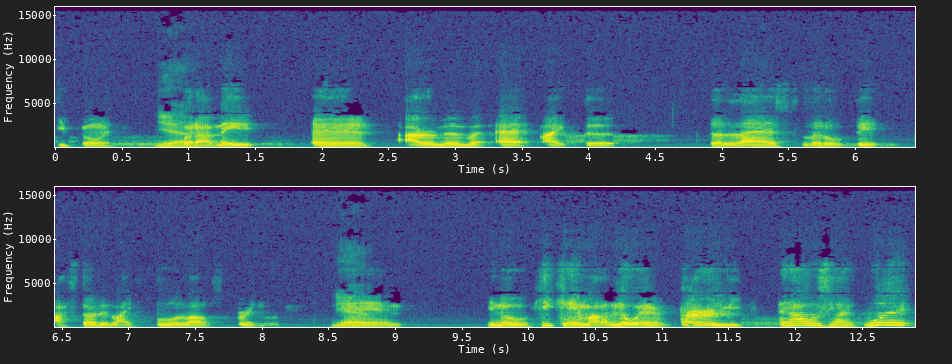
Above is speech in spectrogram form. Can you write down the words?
keep going. Yeah. But I made it, and I remember at like the the last little bit, I started like full out sprinting. Yeah. And you know, he came out of nowhere and burned me. And I was like, what?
